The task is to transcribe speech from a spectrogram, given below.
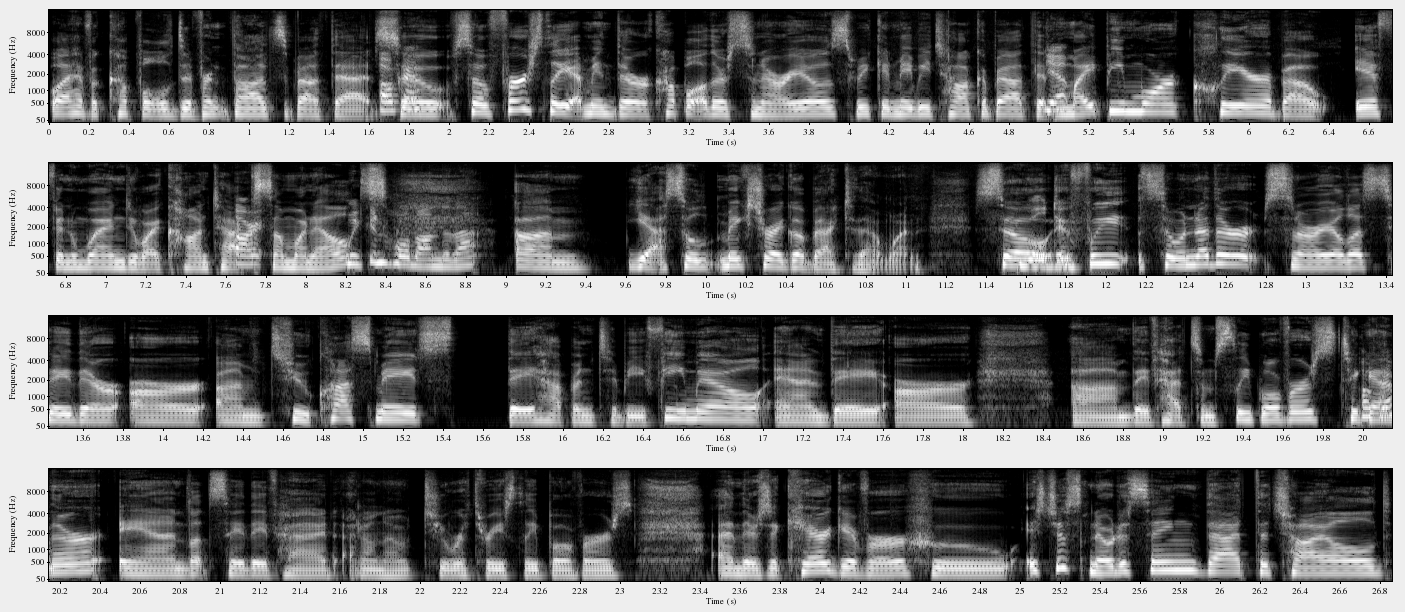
Well, I have a couple of different thoughts about that. So, so firstly, I mean, there are a couple other scenarios we can maybe talk about that Yep. might be more clear about if and when do I contact right, someone else. We can hold on to that. Um, yeah, so make sure I go back to that one. So Will do. if we, so another scenario, let's say there are um, two classmates. They happen to be female, and they are, um, they've had some sleepovers together. And let's say they've had, I don't know, two or three sleepovers. And there's a caregiver who is just noticing that the child,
